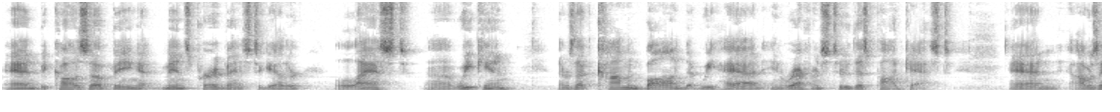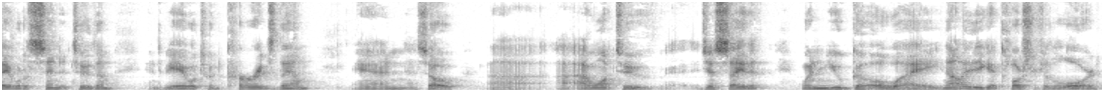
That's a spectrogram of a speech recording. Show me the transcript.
and because of being at Men's Prayer Advance together last uh, weekend, there was that common bond that we had in reference to this podcast. And I was able to send it to them and to be able to encourage them. And so uh, I, I want to just say that when you go away, not only do you get closer to the Lord,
